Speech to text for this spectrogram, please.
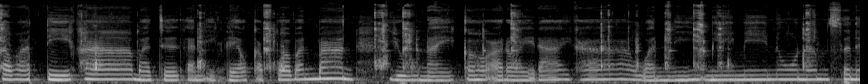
สวัสดีค่ะ มาเจอกันอีกแล้วกับครัวบ้านๆ อยู่ไหนก็อร่อยได้ค่ะ วันนี้มีเมนูนำเสน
